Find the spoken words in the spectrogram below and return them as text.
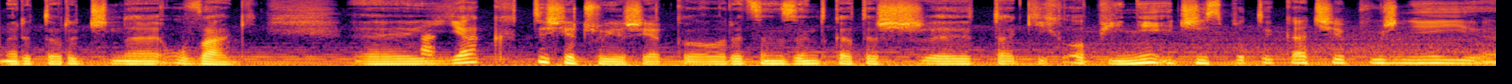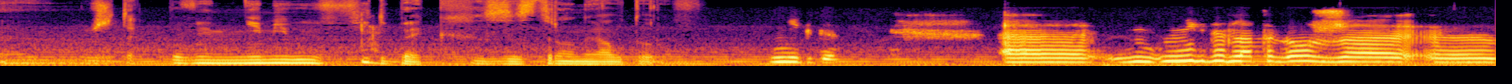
merytoryczne uwagi. E, tak. Jak ty się czujesz jako recenzentka też e, takich opinii i czy spotykacie później, e, że tak powiem, niemiły feedback ze strony autorów? Nigdy. E, nigdy dlatego, że e,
